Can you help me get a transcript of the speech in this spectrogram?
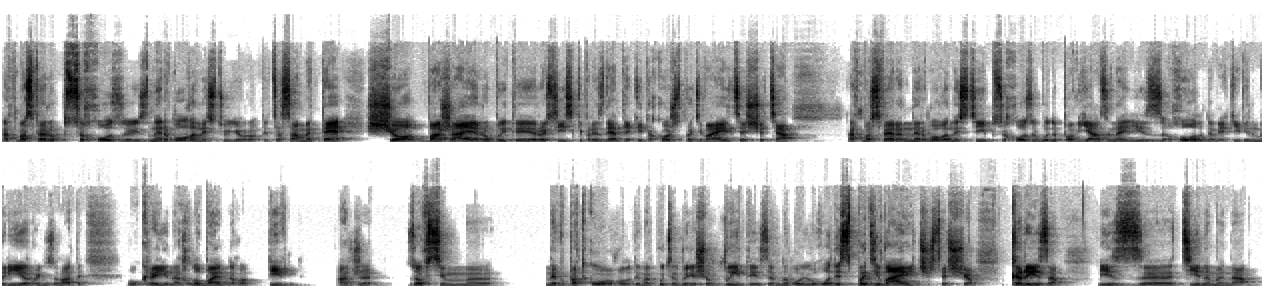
атмосферу психозу і знервованості у Європі це саме те, що бажає робити російський президент, який також сподівається, що ця атмосфера нервованості і психозу буде пов'язана із голодом, який він мріє організувати у країнах глобального півдня. Адже зовсім е, не випадково Володимир Путін вирішив вийти з зернової угоди, сподіваючись, що криза із е, цінами на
